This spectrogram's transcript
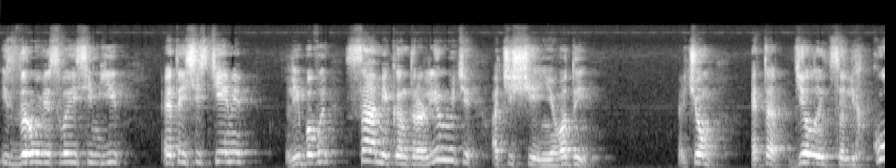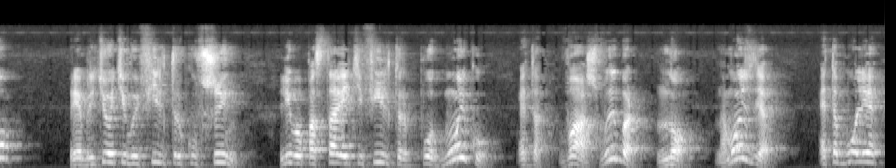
и здоровье своей семьи этой системе. Либо вы сами контролируете очищение воды. Причем это делается легко Приобретете вы фильтр кувшин. Либо поставите фильтр под мойку. Это ваш выбор. Но, на мой взгляд, это более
